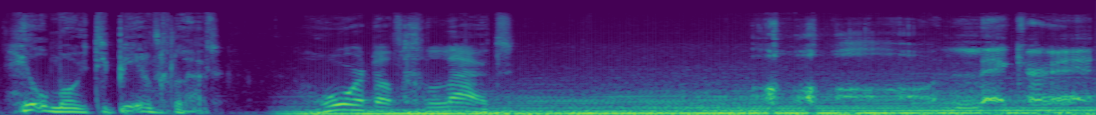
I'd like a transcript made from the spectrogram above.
heel mooi typerend geluid. Hoor dat geluid. Oh, lekker hè?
